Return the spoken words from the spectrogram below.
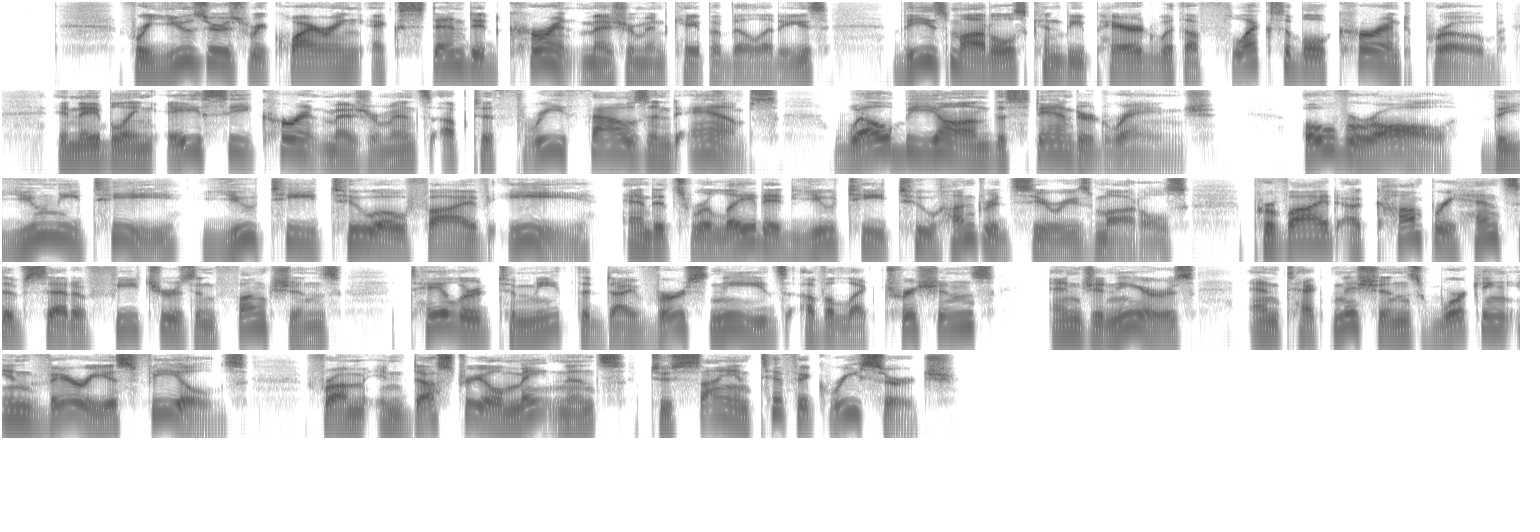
For users requiring extended current measurement capabilities, these models can be paired with a flexible current probe, enabling AC current measurements up to 3000 amps, well beyond the standard range. Overall, the UNI-T UT205E and its related UT200 series models provide a comprehensive set of features and functions tailored to meet the diverse needs of electricians, engineers, and technicians working in various fields, from industrial maintenance to scientific research.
